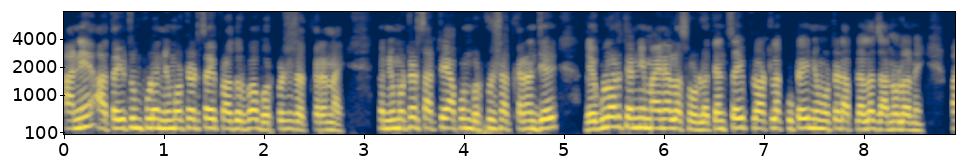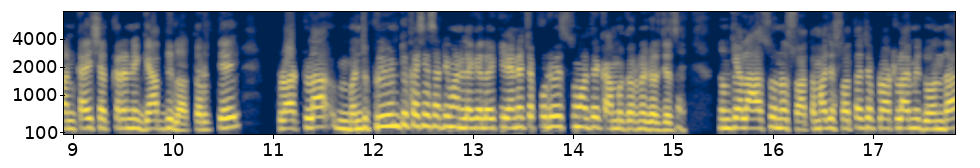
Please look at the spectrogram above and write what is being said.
आणि आता इथून पुढे निमोटेडचाही प्रादुर्भाव भरपूर शेतकऱ्यांना आहे. तर निमोटेडसाठी आपण भरपूर शेतकऱ्यांना जे रेग्युलर त्यांनी महिन्याला सोडलं त्यांचाही प्लॉटला कुठेही निमोटेड आपल्याला जाणवला नाही. पण काही शेतकऱ्यांनी गॅप दिला तर ते प्लॉटला म्हणजे प्रिव्हेंटिव्ह कशासाठी म्हणलं गेलं की येण्याच्या पूर्वीच तुम्हाला ते कामं करणं गरजेचं आहे. तुमच्याला असो नसो आता माझ्या स्वतःच्या प्लॉटला आम्ही दोनदा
